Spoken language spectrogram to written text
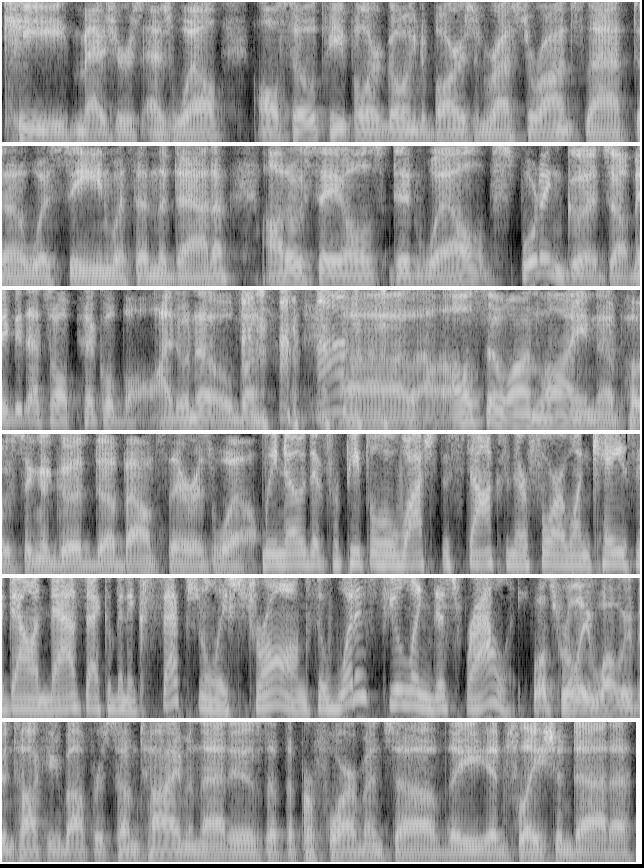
key measures as well. Also, people are going to bars and restaurants. That uh, was seen within the data. Auto sales did well. Sporting goods up. Maybe that's all pick pickleball. I don't know, but uh, also online uh, posting a good uh, bounce there as well. We know that for people who watch the stocks and their 401ks, the Dow and Nasdaq have been exceptionally strong. So, what is fueling this rally? Well, it's really what we've been talking about for some time, and that is that the performance of the inflation data,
